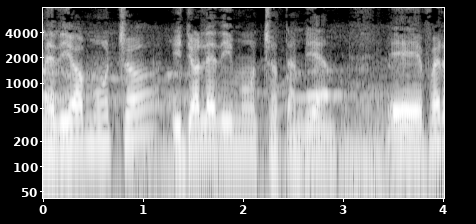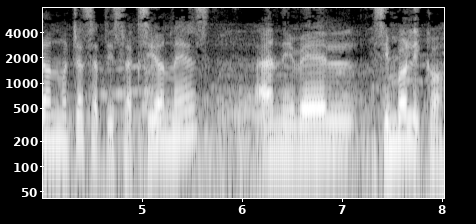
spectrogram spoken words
me dio mucho y yo le di mucho también. Eh, fueron muchas satisfacciones a nivel simbólico.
